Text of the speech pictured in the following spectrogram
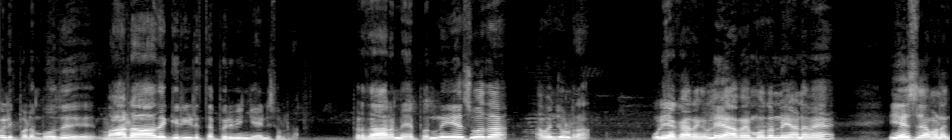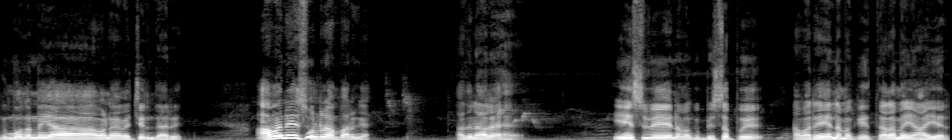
வெளிப்படும் போது வாடாத கிரீடத்தை பெறுவீங்கன்னு சொல்கிறான் பிரதான மேப்பர்னு இயேசுவை தான் அவன் சொல்கிறான் ஊழியக்காரங்களே அவன் முதன்மையானவன். இயேசு அவனுக்கு முதன்மையாக அவனை வச்சுருந்தார். அவனே சொல்கிறான் பாருங்கள் அதனால் இயேசுவே நமக்கு பிஷப்பு அவரே நமக்கு தலைமை ஆயர்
